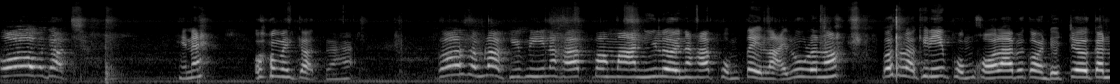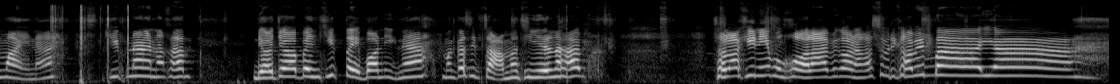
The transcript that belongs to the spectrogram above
โอ้ my god เห็นไหมโอ้ my god นะฮะ ก็สำหรับคลิปนี้นะครับ ประมาณนี้เลยนะครับ ผมเตะหลายลูกแล้วเนาะก็สำหรับคลิปนี้ผมขอลาไปก่อนเดี๋ยวเจอกันใหม่นะ คลิปหน้านะครับ เดี๋ยวจะเป็นคลิปเตะบอลอีกนะ มันก็ 13 นาทีแล้วนะครับสำหรับคลิปนี้ผมขอลาไปก่อนนะครับสวัสดีครับบ๊ายบาย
